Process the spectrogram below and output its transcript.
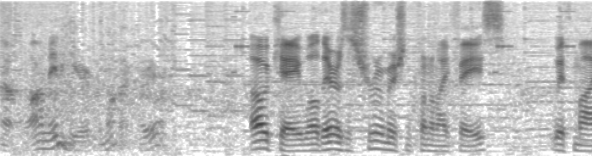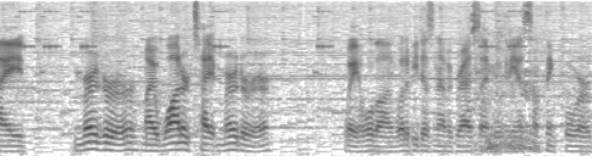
Oh, well, I'm in here. Come on, hurry up. Okay, well there's a shroomish in front of my face with my murderer, my water type murderer. Wait, hold on. What if he doesn't have a grass type move and he has something for...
